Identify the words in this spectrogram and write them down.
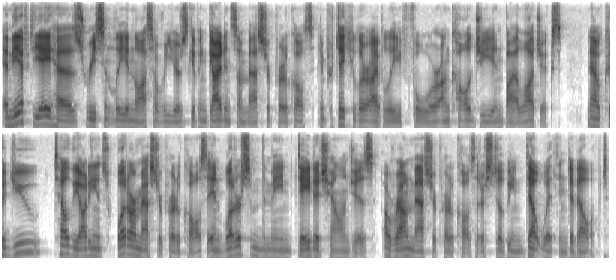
And the FDA has recently, in the last several years, given guidance on master protocols, in particular, I believe, for oncology and biologics. Now, could you tell the audience what are master protocols and what are some of the main data challenges around master protocols that are still being dealt with and developed?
